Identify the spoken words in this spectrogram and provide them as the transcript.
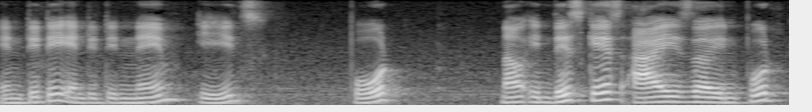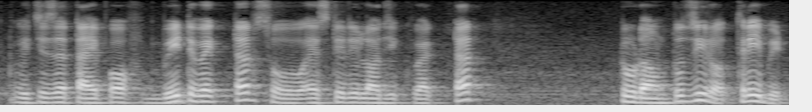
entity entity name is port. Now, in this case I is the input which is a type of bit vector. So, std logic vector 2 down to 0 3 bit.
